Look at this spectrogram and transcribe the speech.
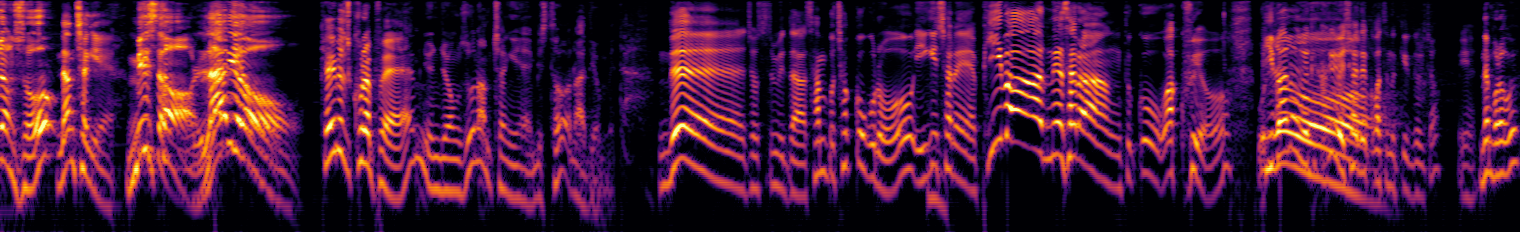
윤정수 남창희의 미스터 라디오. KBS 쿨 FM 윤정수 남창희의 미스터 라디오입니다. 네, 좋습니다. 3부 첫 곡으로 이기찬의 비바 내 사랑 듣고 왔고요. 비바는 우리도- 이렇게 크게 외쳐야 될 것 같은 느낌 들죠? 예. 네, 뭐라고요?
